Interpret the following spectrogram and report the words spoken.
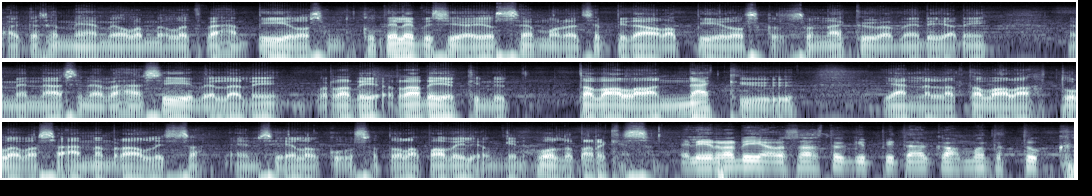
aikaisemmin me olemme olleet vähän piilossa, mutta kun televisio ei ole semmoinen, että se pitää olla piilossa, koska se on näkyvä media, niin me mennään siinä vähän siivellä, niin radio, radiokin nyt tavallaan näkyy jännällä tavalla tulevassa MM-rallissa ensi elokuussa tuolla paviljonkin huoltoparkissa. Eli radio-osastokin pitää kahmata tukka.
